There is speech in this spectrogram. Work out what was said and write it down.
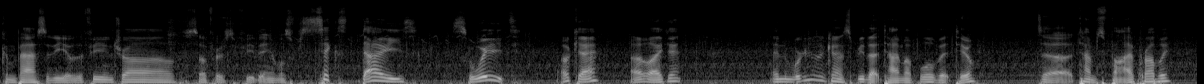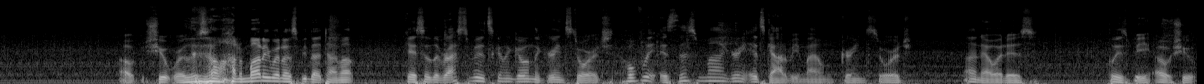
capacity of the feeding trough suffers to feed the animals for six days. Sweet. Okay. I like it. And we're going to kind of speed that time up a little bit too. To uh, times five probably. Oh, shoot, we're losing a lot of money when I speed that time up. Okay, so the rest of it's going to go in the grain storage. Hopefully, is this my grain? It's got to be my own grain storage. I know it is. Please be. Oh, shoot.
